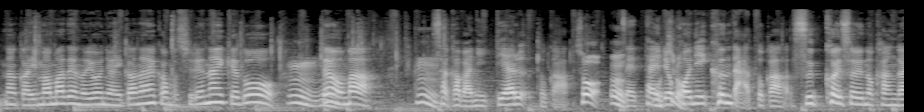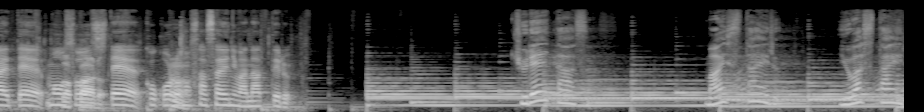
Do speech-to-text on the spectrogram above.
なんか今までのようにはいかないかもしれないけど、うんうん。でもまあ、うん。酒場に行ってやるとか。そう、うん。絶対旅行に行くんだとかすっごいそういうの考えて妄想して心の支えにはなってる、キュレーターズ。マイスタイル。ユアスタイル。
